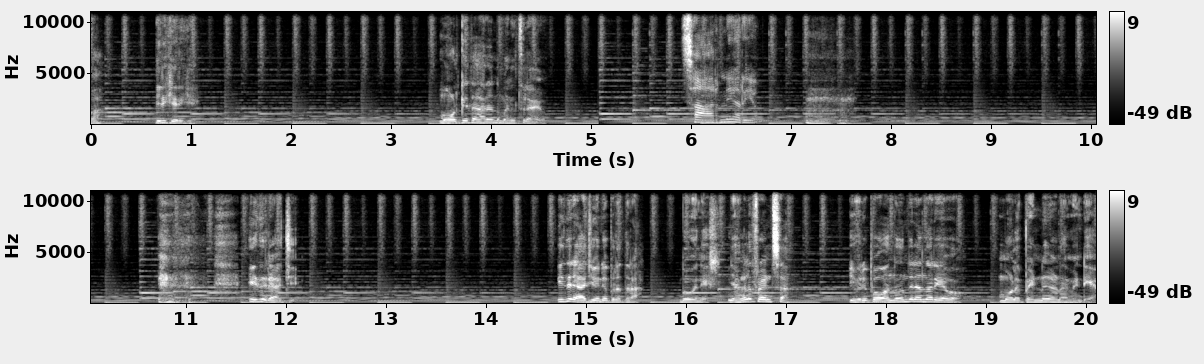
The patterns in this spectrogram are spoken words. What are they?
വാ. ഇരിക്കെ ഇരിക്കെ. മോൾക്ക് ഇത് ആരാന്ന് മനസ്സിലായോ? സാറിനെ അറിയാം. ഇത് രാജി. ഇത് രാജുവിന്റെ ബ്രദറാ ഭുവനേഷ്. ഞങ്ങൾ ഫ്രണ്ട്സാ. ഇവരിപ്പോ വന്നതെന്തിനാന്നറിയാവോ? മോളെ പെണ്ണ് കാണാൻ വേണ്ടിയാ.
